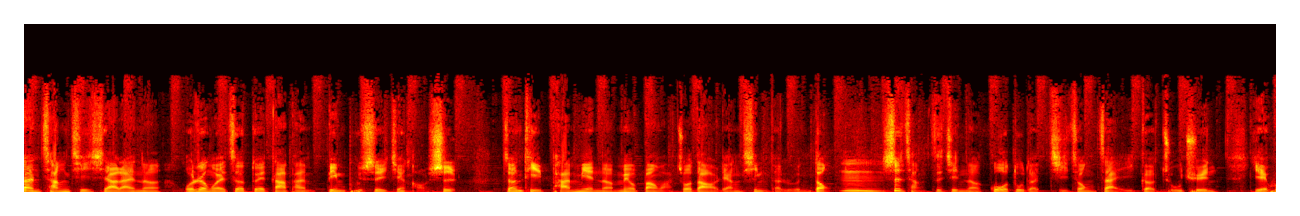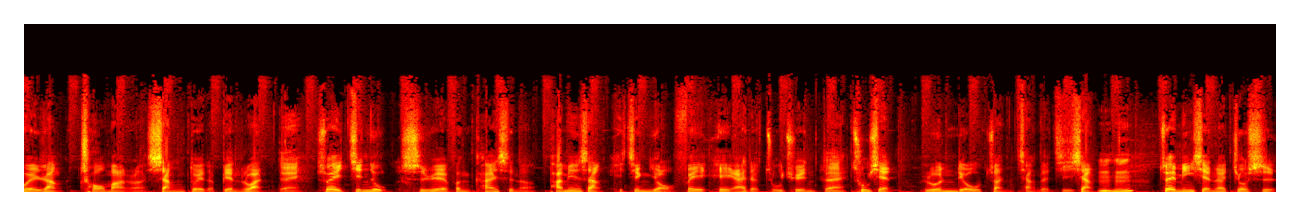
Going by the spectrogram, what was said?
但长期下来呢，我认为这对大盘并不是一件好事。整体盘面呢没有办法做到良性的轮动，嗯，市场资金呢过度的集中在一个族群，也会让筹码呢相对的变乱。对，所以进入十月份开始呢，盘面上已经有非 AI 的族群对出现轮流转强的迹象。嗯哼，最明显的就是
